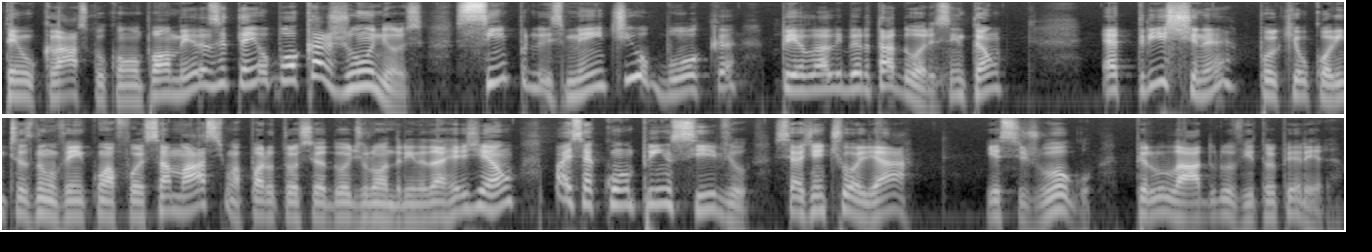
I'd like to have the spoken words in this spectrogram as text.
Tem o clássico com o Palmeiras e tem o Boca Juniors. Simplesmente o Boca pela Libertadores. Então, é triste, né? Porque o Corinthians não vem com a força máxima para o torcedor de Londrina da região, mas é compreensível se a gente olhar esse jogo pelo lado do Vitor Pereira.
